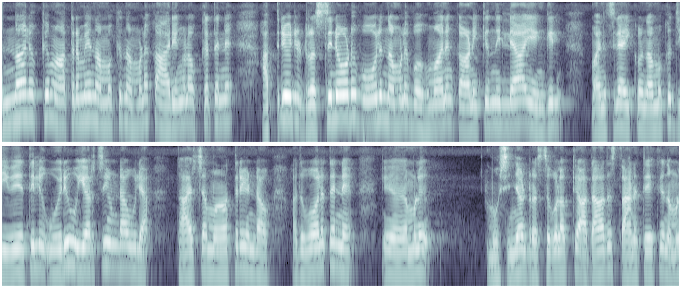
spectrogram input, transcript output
എന്നാലൊക്കെ മാത്രമേ നമുക്ക് നമ്മളെ കാര്യങ്ങളൊക്കെ തന്നെ അത്രയൊരു ഡ്രസ്സിനോട് പോലും നമ്മൾ ബഹുമാനം കാണിക്കുന്നില്ല എങ്കിൽ മനസ്സിലായിക്കോ നമുക്ക് ജീവിതത്തിൽ ഒരു ഉയർച്ചയും ഉണ്ടാവില്ല താഴ്ച മാത്രമേ ഉണ്ടാവും. അതുപോലെ തന്നെ നമ്മൾ മുഷിഞ്ഞ ഡ്രസ്സുകളൊക്കെ അതാത് സ്ഥാനത്തേക്ക് നമ്മൾ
